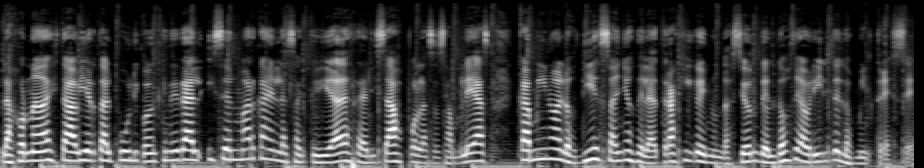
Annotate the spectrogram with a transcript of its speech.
La jornada está abierta al público en general y se enmarca en las actividades realizadas por las asambleas camino a los 10 años de la trágica inundación del 2 de abril del 2013.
